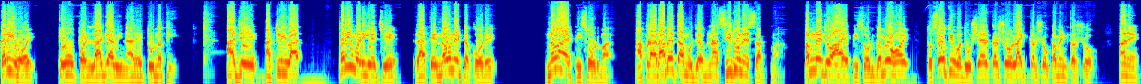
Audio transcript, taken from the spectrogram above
કરી હોય એવું પણ લાગ્યા વિના રહેતું નથી. આજે આટલી વાત ફરી મળીએ છીએ રાતે નવને ટકોરે નવા એપિસોડમાં આપણા રાબેતા મુજબના સીધું ને સટમાં. તમને જો આ એપિસોડ ગમ્યો હોય તો સૌથી વધુ શેર કરશો, લાઈક કરશો, કમેન્ટ કરશો. અને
